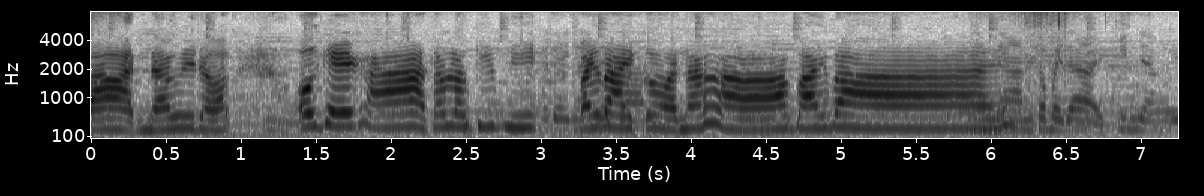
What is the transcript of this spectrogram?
บ้านนะพี่น้องโอเคค่ะสำหรับคลิปนี้บายบายก่อนนะคะบายบายงานก็ไม่ได้กินอย่างเดียว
